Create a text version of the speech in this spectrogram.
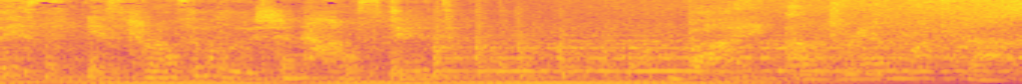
This is Trance Evolution hosted by Andrea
